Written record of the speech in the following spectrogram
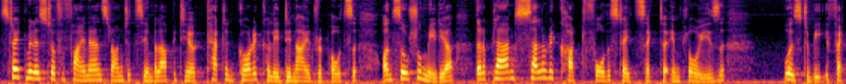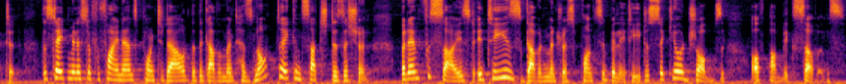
State Minister for Finance Ranjit Siambalapitiya categorically denied reports on social media that a planned salary cut for the state sector employees was to be effected. The State Minister for Finance pointed out that the government has not taken such decision but emphasized it is government responsibility to secure jobs of public servants.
